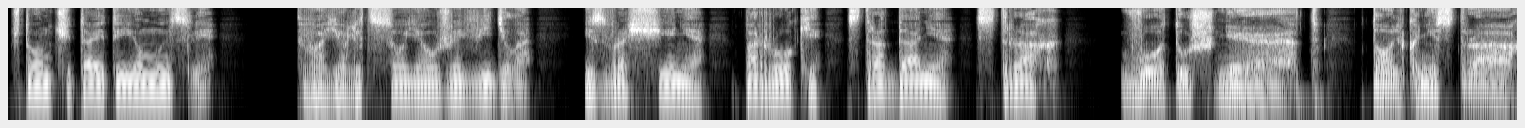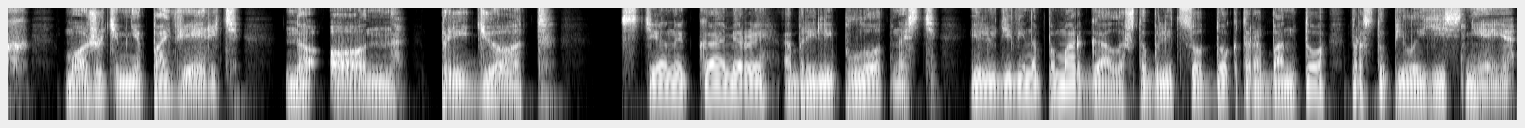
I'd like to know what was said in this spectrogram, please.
что он читает ее мысли. Твое лицо я уже видела. Извращение, пороки, страдания, страх». «Вот уж нет, только не страх. Можете мне поверить, но он придет». Стены камеры обрели плотность, и Людивина поморгала, чтобы лицо доктора Банто проступило яснее.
